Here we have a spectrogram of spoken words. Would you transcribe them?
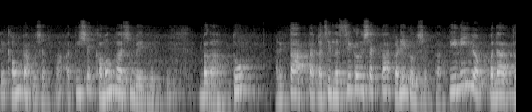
ते खाऊन टाकू शकता. अतिशय खमंग अशी बेरी होती बघा तूप आणि ताक ताकाची लस्सी करू शकता कढी करू शकता. तिन्ही पदार्थ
